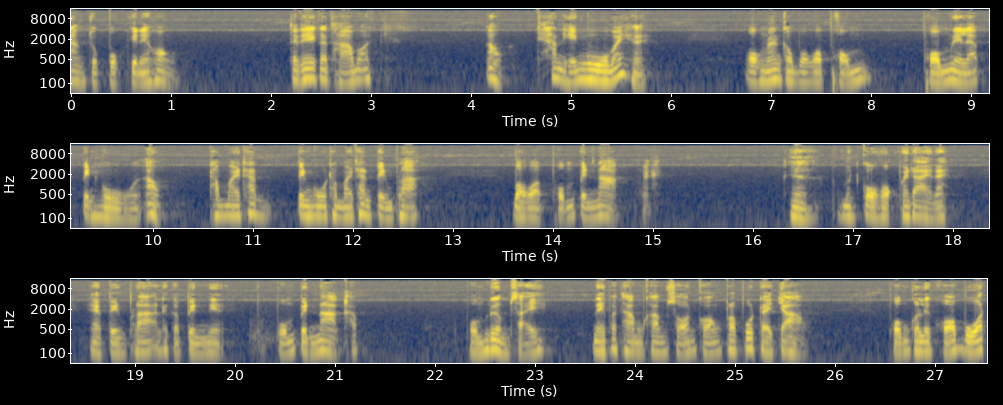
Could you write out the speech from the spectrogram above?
นั่งจุกปุกอยู่ในห้อง แต่นี้ก็ถามว่า เอา้า ท่านเห็นงูไหมฮะองค์นั้นก็บอกว่าผม ผมเนี่ยแหละเป็นงูเอา้าทำไมท่านเป็นงูทำไมท่านเป็นพระ บอกว่าผมเป็นนาคมันโกหกไม่ได้นะเป็นพระแล้วก็เป็นเนี่ย ผมเป็นนาคครับ ผมเลื่อมใสในพระธรรมคำสอนของพระพุทธเจ้า ผมก็เลยขอบวช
